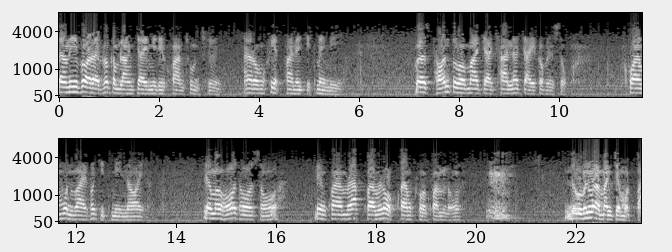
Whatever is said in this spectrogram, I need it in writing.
ตั้งนี้เพราะอะไรเพราะกำลังใจมีแต่ความชุ่มชื่น อารมณ์เครียดภายในจิตไม่มีเมื่อถอนตัวมาจากฌานแล้วใจก็เป็นสุข ความวุ่นวายของจิตมีน้อย เรื่องมโหโทโส เรื่องความรักความโลภความโกรธความหลง ดูมันว่ามันจะหมดไป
